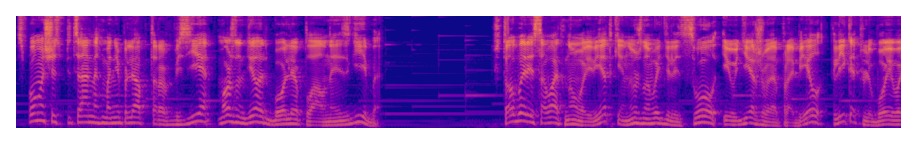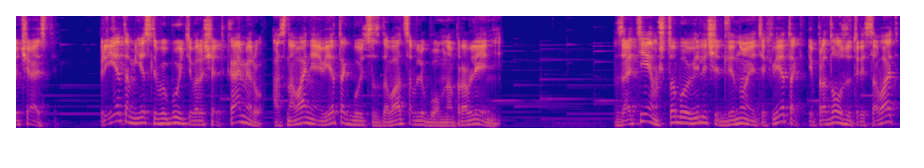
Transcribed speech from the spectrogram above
С помощью специальных манипуляторов Bezier можно делать более плавные изгибы. Чтобы рисовать новые ветки, нужно выделить ствол и удерживая пробел, кликать в любой его части. При этом, если вы будете вращать камеру, основание веток будет создаваться в любом направлении. Затем, чтобы увеличить длину этих веток и продолжить рисовать,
